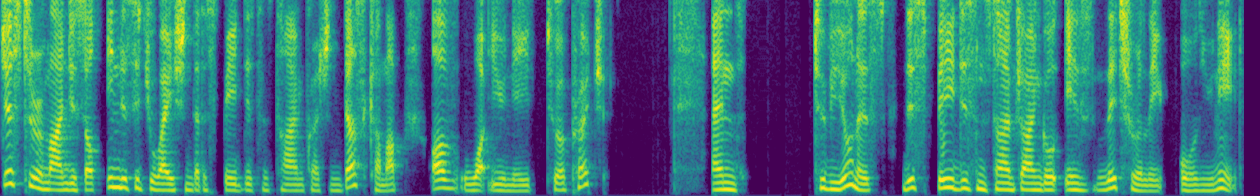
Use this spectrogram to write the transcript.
just to remind yourself in the situation that a speed distance time question does come up of what you need to approach it. And to be honest, this speed distance time triangle is literally all you need.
